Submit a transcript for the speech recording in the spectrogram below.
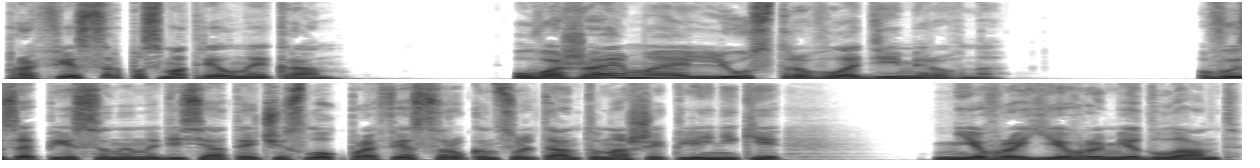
Профессор посмотрел на экран. «Уважаемая Люстра Владимировна, вы записаны на десятое число к профессору-консультанту нашей клиники Невро-Евро-Медланд.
